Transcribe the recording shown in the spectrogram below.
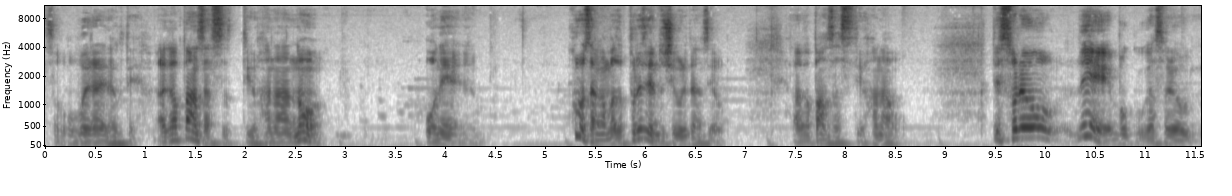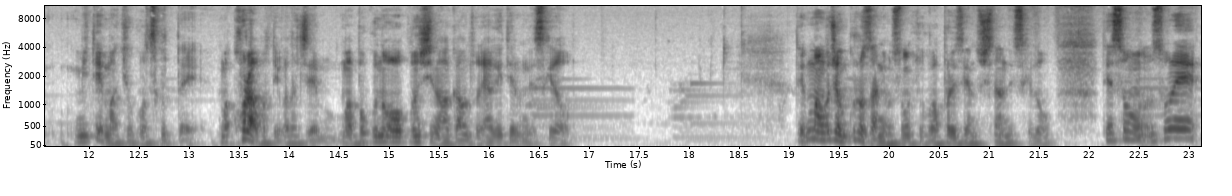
そう覚えられなくて。アガパンサスっていう花のをね黒さんがまずプレゼントしてくれたんですよ。アガパンサスっていう花を。でそれをで僕がそれを見て、まあ、曲を作って、まあ、コラボっていう形で、まあ、僕のオープンシーのアカウントに上げてるんですけど。でまあもちろん黒さんにもその曲はプレゼントしたんですけど。でそのそれ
